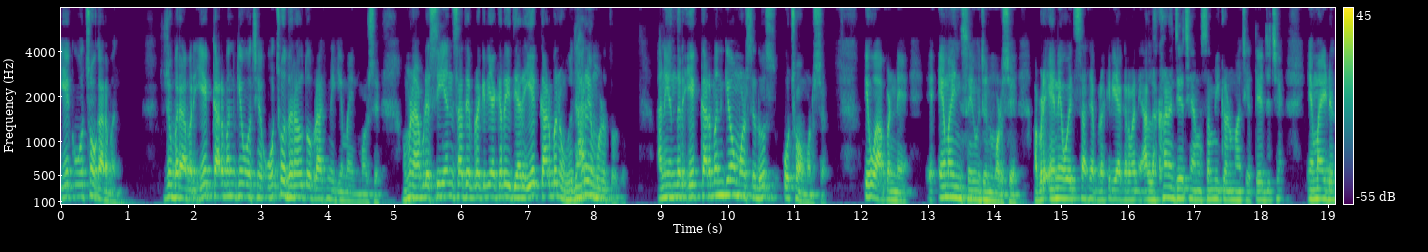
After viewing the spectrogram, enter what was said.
એક ઓછો કાર્બન. જો બરાબર, એક કાર્બન કેવો છે, ઓછો ધરાવતો પ્રાથમિક એમાઇન મળશે. હમણાં આપણે સીએન સાથે પ્રક્રિયા કરી, ત્યારે એક કાર્બન વધારે મળતો હતો. આની અંદર એક કાર્બન કેવો મળશે દોસ્ત? ઓછો મળશે. એવું આપણને એમાઇન સંયોજન મળશે. આપણે એનએઓએચ સાથે પ્રક્રિયા કરવાની. આ લખાણ જે છે, આમ સમીકરણમાં છે તે જ છે. એમાઇડ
